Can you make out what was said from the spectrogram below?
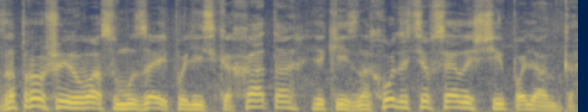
Запрошую вас у музей Поліська хата, який знаходиться в селищі Полянка.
